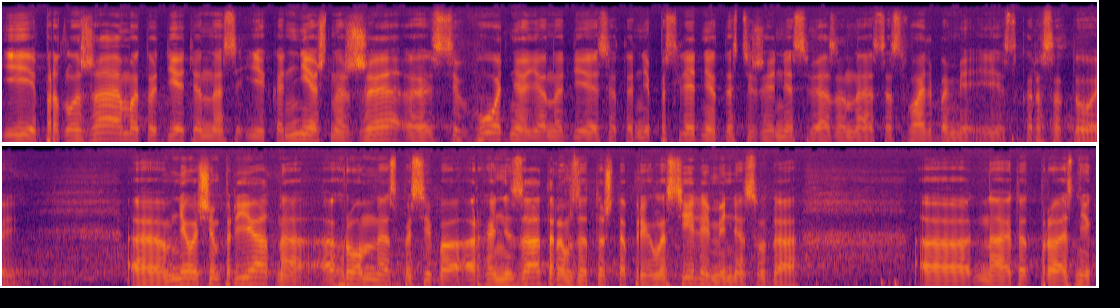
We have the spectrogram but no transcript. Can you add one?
И продолжаем эту деятельность. И, конечно же, э, сегодня, я надеюсь, это не последнее достижение, связанное со свадьбами и с красотой. Э, Мне очень приятно. Огромное спасибо организаторам за то, что пригласили меня сюда на этот праздник.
